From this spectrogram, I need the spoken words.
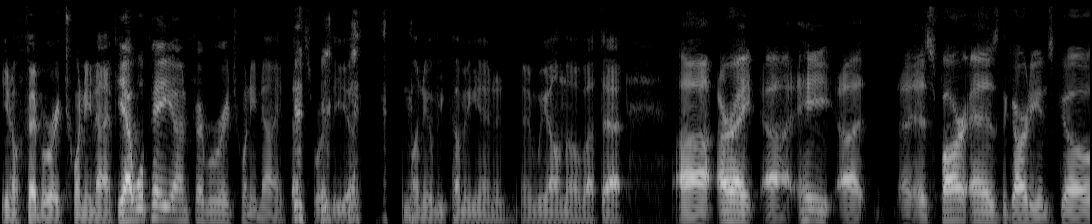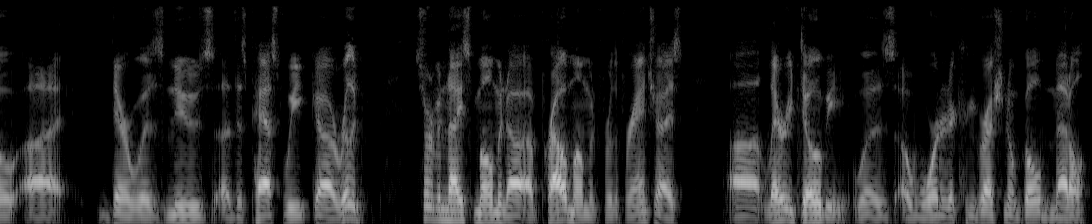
you know February 29th. Yeah, we'll pay you on February 29th. That's where the, uh, the money will be coming in, and, and we all know about that. all right, hey, as far as the Guardians go, there was news this past week, really sort of a nice moment, a proud moment for the franchise. Uh, Larry Doby was awarded a Congressional Gold Medal.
